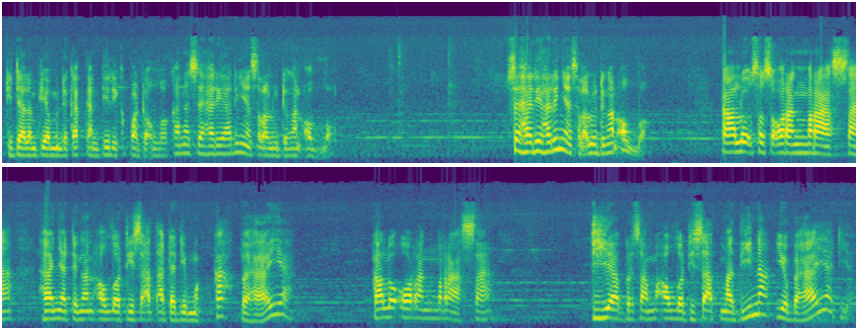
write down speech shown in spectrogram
di dalam dia mendekatkan diri kepada Allah karena sehari-harinya selalu dengan Allah. Sehari-harinya selalu dengan Allah. Kalau seseorang merasa hanya dengan Allah di saat ada di Mekah, bahaya. Kalau orang merasa dia bersama Allah di saat Madinah, ya bahaya dia.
